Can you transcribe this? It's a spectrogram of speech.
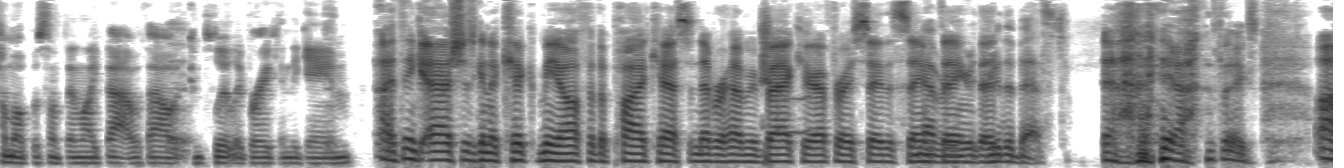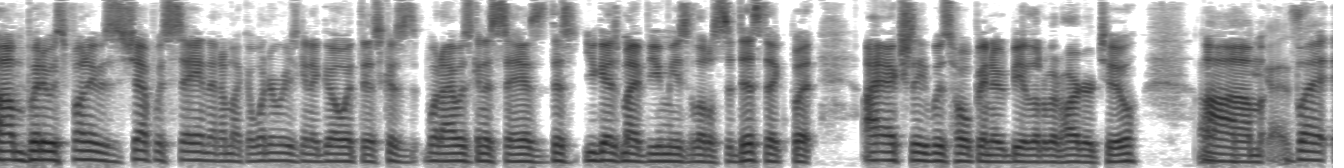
come up with something like that without completely breaking the game. I think Ash is going to kick me off of the podcast and never have me back here after I say the same Never. thing. You're, that you're the best. yeah, thanks. Um, but it was funny. It was chef was saying that I'm like, I wonder where he's going to go with this because what I was going to say is this: you guys might view me as a little sadistic, but I actually was hoping it would be a little bit harder too. Oh, um, but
